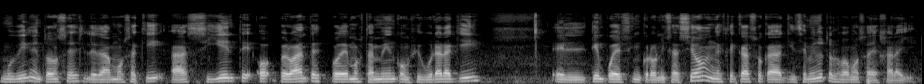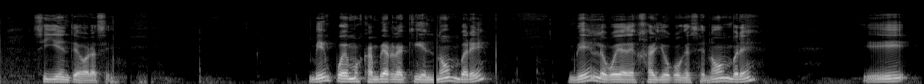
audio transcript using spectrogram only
Muy bien, entonces le damos aquí a siguiente, oh, pero antes podemos también configurar aquí el tiempo de sincronización, en este caso cada 15 minutos lo vamos a dejar allí. Siguiente ahora sí. Bien, podemos cambiarle aquí el nombre. Bien, le voy a dejar yo con ese nombre. Y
